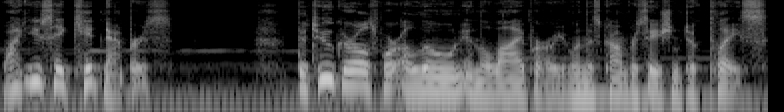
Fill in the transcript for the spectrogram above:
Why do you say kidnappers? The two girls were alone in the library when this conversation took place,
